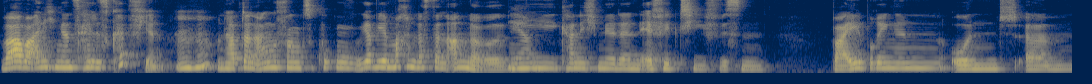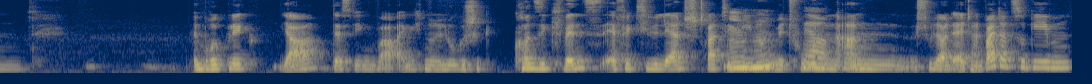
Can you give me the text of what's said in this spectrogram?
war aber eigentlich ein ganz helles Köpfchen mhm. und habe dann angefangen zu gucken, ja, wie machen das dann andere? Wie ja. kann ich mir denn effektiv Wissen beibringen und ähm, im Rückblick, ja, deswegen war eigentlich nur eine logische Konsequenz, effektive Lernstrategien mhm. und Methoden ja, cool. an Schüler und Eltern weiterzugeben.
